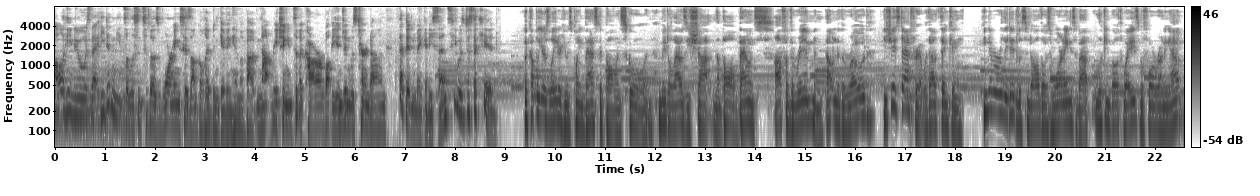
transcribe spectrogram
All he knew was that he didn't need to listen to those warnings his uncle had been giving him about not reaching into the car while the engine was turned on. That didn't make any sense. He was just a kid. A couple years later, he was playing basketball in school and made a lousy shot, and the ball bounced off of the rim and out into the road. He chased after it without thinking. He never really did listen to all those warnings about looking both ways before running out,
